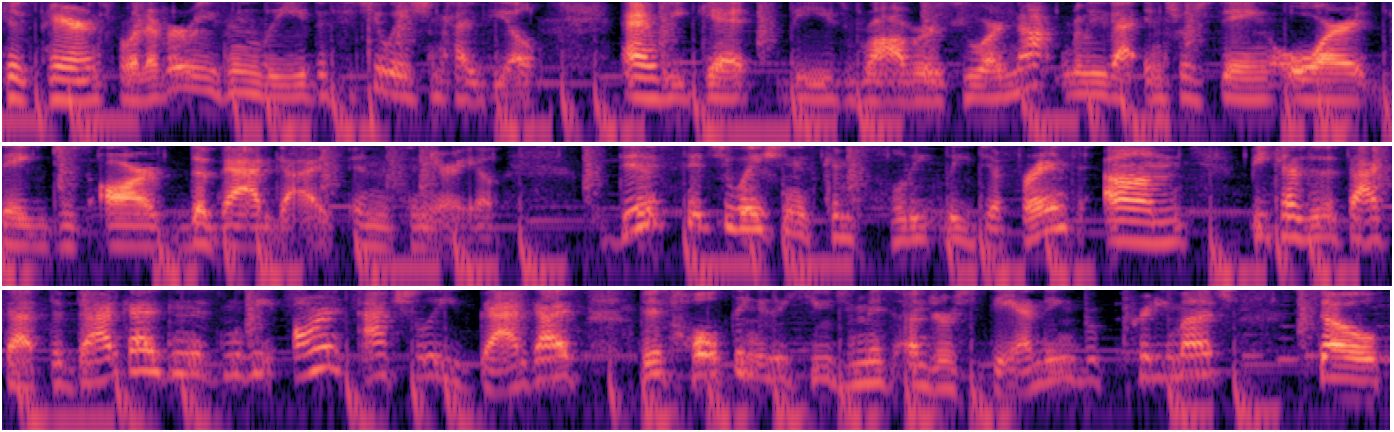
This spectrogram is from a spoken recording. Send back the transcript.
His parents, for whatever reason, leave the situation type deal, and we get these robbers who are not really that interesting, or they just are the bad guys in the scenario. This situation is completely different um, because of the fact that the bad guys in this movie aren't actually bad guys. This whole thing is a huge misunderstanding, pretty much. So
